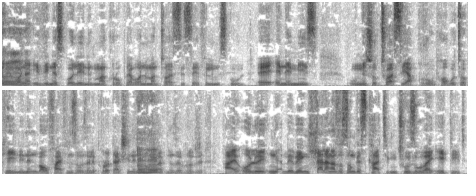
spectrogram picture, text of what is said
Yabona even esikoleni kuma group yabona makuthiwa sise film school eh enemis ngisho kuthiwa siya group ukuthi okay nini ba u5 nizoza le production ni ba u5 nizoza le production. I always bengihlala ngaso sonke isikhathi ngichoose ukuba iedit.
